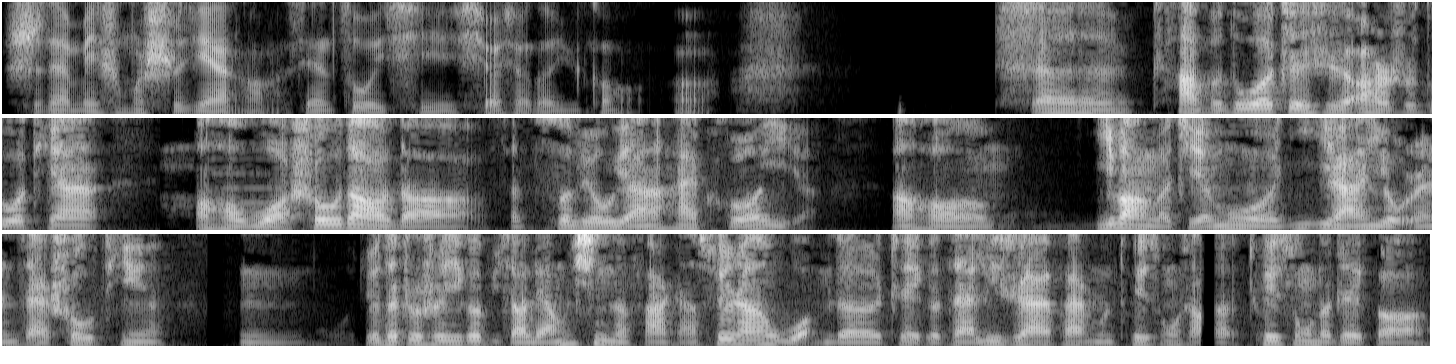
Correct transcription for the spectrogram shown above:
实在没什么时间啊。先做一期小小的预告啊。呃，差不多这是二十多天，然后我收到的粉丝留言还可以，然后以往的节目依然有人在收听，嗯。我觉得这是一个比较良性的发展。虽然我们的这个在荔枝 FM 推送上推送的这个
